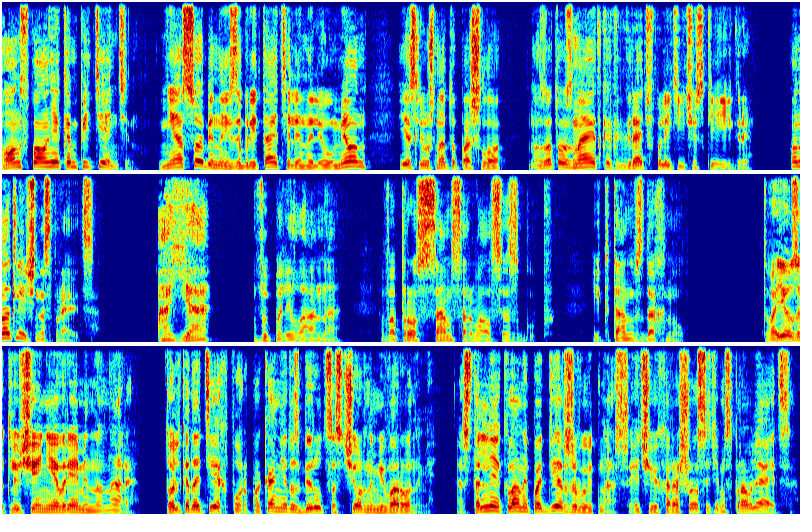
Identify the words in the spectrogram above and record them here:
«Он вполне компетентен, не особенно изобретателен или умен, если уж на то пошло, но зато знает, как играть в политические игры. Он отлично справится». «А я?» — выпалила она. Вопрос сам сорвался с губ. Иктан вздохнул. «Твое заключение временно, Нара. Только до тех пор, пока не разберутся с черными воронами. Остальные кланы поддерживают нас, Эчи хорошо с этим справляется.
